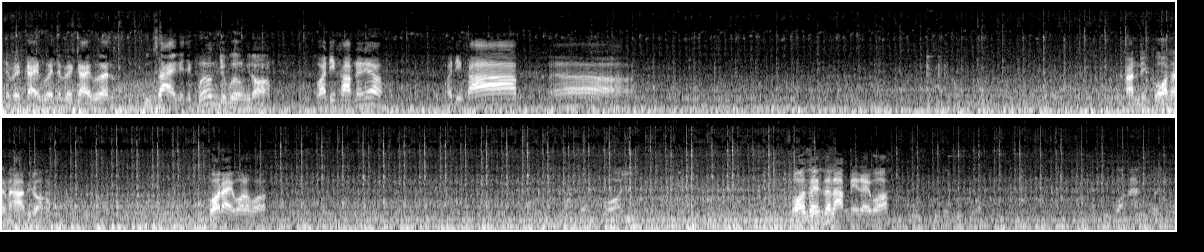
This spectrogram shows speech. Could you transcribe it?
จะไปไก่เพื่อนจะไปไก่เพื่อนดูไส้ก็จะเบิ้งจะเบิ้งพี่น้องสวัสดีครับนายเนี่ยสวัสดีครับอ่าขั้นนี่กอทางหนาพี่น้องกอได้บ่ล่ะพ่อ ขออยู่กอใส่สลักนี่ได้บ่คือว่าหันไว้อยู่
